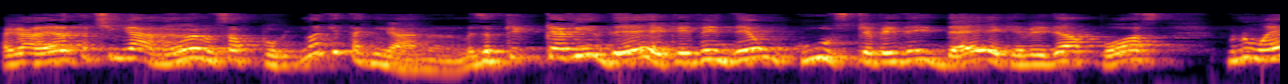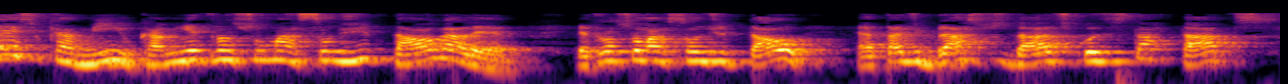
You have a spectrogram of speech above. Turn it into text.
A galera tá te enganando, sabe por Não é que tá enganando, mas é porque quer vender, quer vender um curso, quer vender ideia, quer vender após. Mas não é esse o caminho. O caminho é transformação digital, galera. A transformação digital ela tá de braços dados com as startups.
